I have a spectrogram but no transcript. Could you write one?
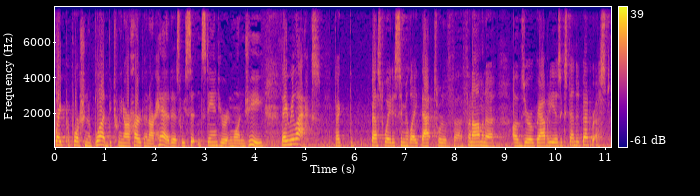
right proportion of blood between our heart and our head as we sit and stand here in 1G, they relax. In fact, the best way to simulate that sort of uh, phenomena of zero gravity is extended bed rest.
